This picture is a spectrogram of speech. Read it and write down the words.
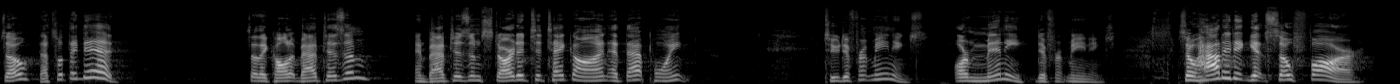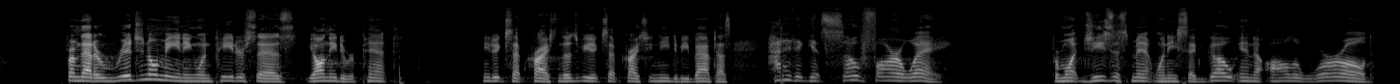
So that's what they did. So they called it baptism, and baptism started to take on, at that point, two different meanings or many different meanings. So, how did it get so far from that original meaning when Peter says, Y'all need to repent, you need to accept Christ. And those of you who accept Christ, you need to be baptized. How did it get so far away from what Jesus meant when he said, Go into all the world?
